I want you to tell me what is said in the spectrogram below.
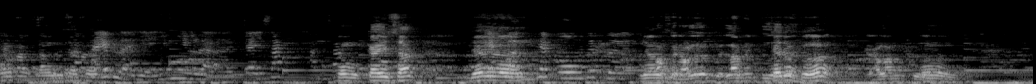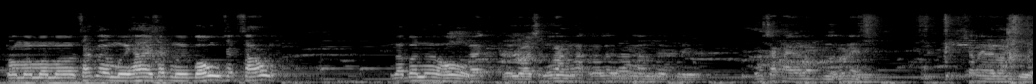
thép sắt Ờ, thép. là vậy giống như là cây sắt thanh sắt. Còn cây sắt với thép ờ, thép u thép v nhờ- không cái đó là 15 đến cửa cái đó cửa. Cái đó làm cửa. Ừ. còn mà, mà, mà sắt ờ, 12, sắt 14, sắt 6 là bên ờ, hồ. Đây là loại sắt răng là, là, là làm vật liệu. Con sắt này là làm cửa đó này. Sắt này là làm cửa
